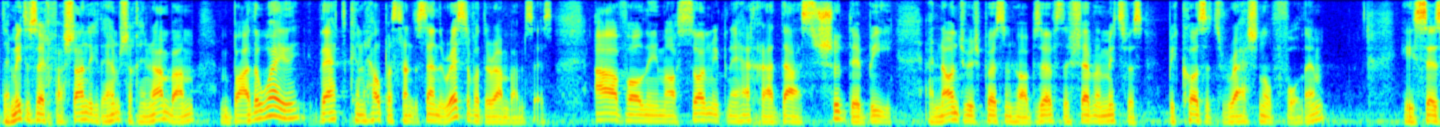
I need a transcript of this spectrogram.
Damit es euch verstandig der Hemmschach in Rambam, by the way, that can help us understand the rest of what the Rambam says. Should there be a non-Jewish person who observes the Sheva mitzvahs because it's rational for them? He says,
